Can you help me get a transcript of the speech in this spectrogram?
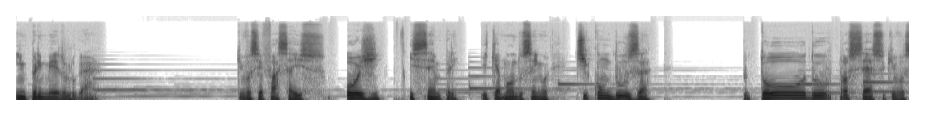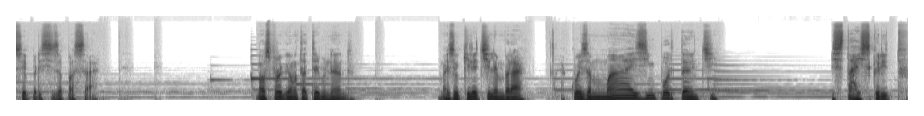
em primeiro lugar. Que você faça isso hoje e sempre e que a mão do Senhor te conduza por todo o processo que você precisa passar. Nosso programa está terminando, mas eu queria te lembrar: a coisa mais importante está escrito:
